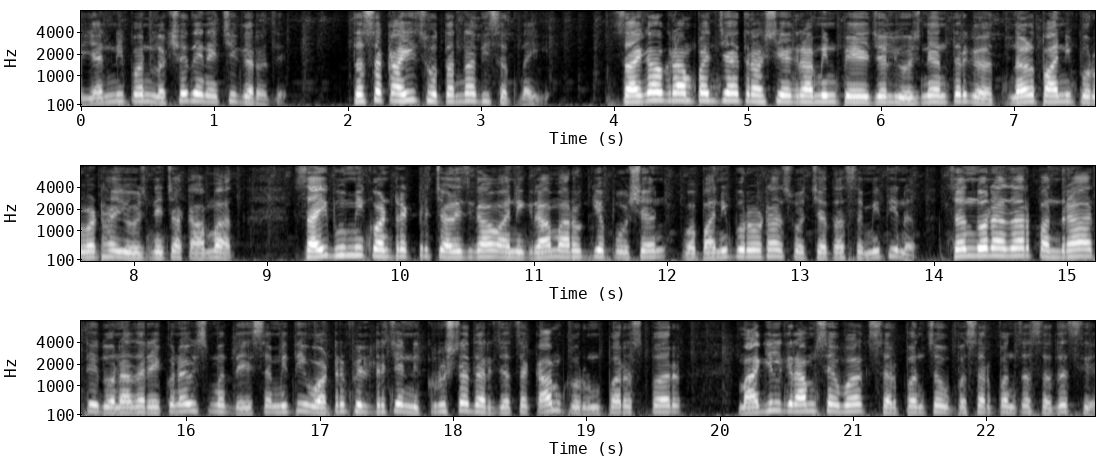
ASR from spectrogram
यांनी पण लक्ष देण्याची गरज आहे. तसं काहीच होताना दिसत नाही सायगाव ग्रामपंचायत राष्ट्रीय ग्रामीण पेयजल योजनेअंतर्गत नळ पाणी पुरवठा योजनेच्या कामात साईभूमी कॉन्ट्रॅक्टर चाळीसगाव आणि ग्राम आरोग्य पोषण व पाणीपुरवठा स्वच्छता समितीनं सन दोन हजार पंधरा ते दोन हजार एकोणावीसमध्ये समिती वॉटर फिल्टरचे निकृष्ट दर्जाचं काम करून परस्पर मागील ग्रामसेवक सरपंच उपसरपंच सदस्य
